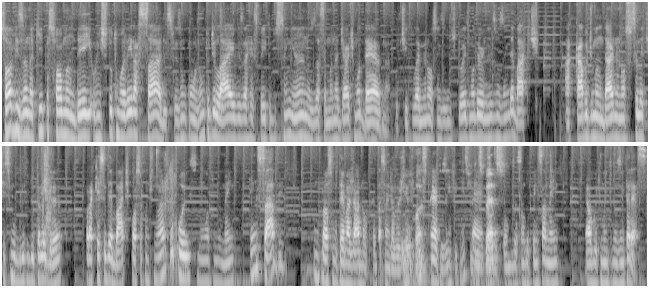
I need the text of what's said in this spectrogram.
Só avisando aqui, pessoal, mandei o Instituto Moreira Salles, fez um conjunto de lives a respeito dos 100 anos da Semana de Arte Moderna. O título é 1922 Modernismos em Debate acabo de mandar no nosso seletíssimo grupo do Telegram para que esse debate possa continuar depois, num outro momento. Quem sabe, um próximo tema já no Tentação de Dialogia. Fiquem espertos, hein? Fiquem espertos. espertos. A do pensamento é algo que muito nos interessa.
